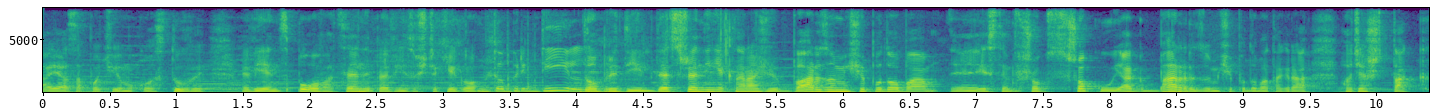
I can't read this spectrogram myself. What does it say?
a ja zapłaciłem około 100, więc połowa ceny pewnie coś takiego. Dobry deal. Dobry deal. Death Stranding jak na razie bardzo mi się podoba. E, Jestem w szok, z szoku, jak bardzo mi się podoba ta gra. Chociaż tak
